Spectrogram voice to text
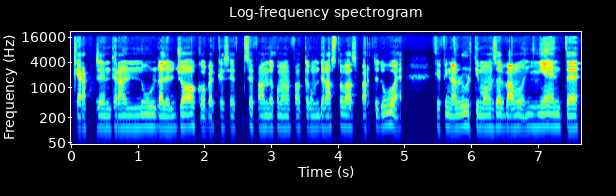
che, rappresenterà il nulla del gioco, perché se, se fanno come hanno fatto con The Last of Us parte 2, che fino all'ultimo non sapevamo niente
